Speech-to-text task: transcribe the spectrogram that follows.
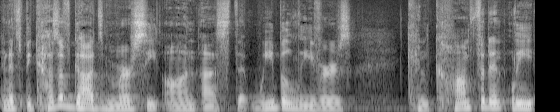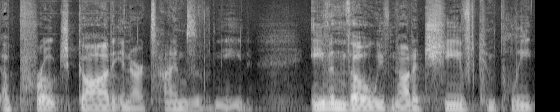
And it's because of God's mercy on us that we believers can confidently approach God in our times of need, even though we've not achieved complete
